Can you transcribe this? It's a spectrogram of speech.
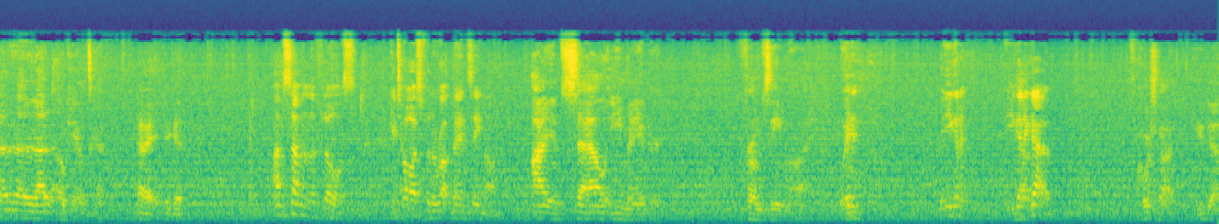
Okay, let's go. Alright, you're good. I'm Sam the Floors, guitarist for the rock band Zmod. I am Sal E. Mander from. Where did, are you gonna, are you gonna go? Of course not. You go.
